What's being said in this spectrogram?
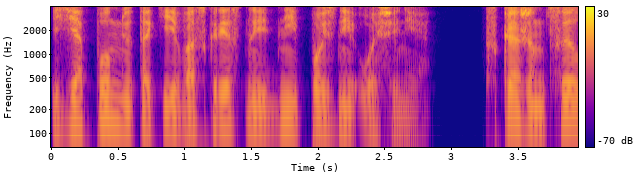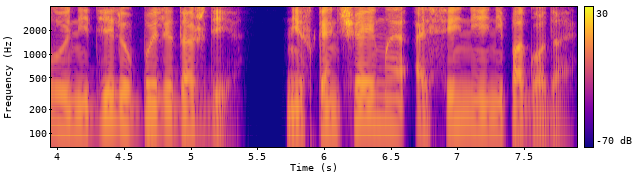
Я помню такие воскресные дни поздней осени. Скажем, целую неделю были дожди, нескончаемая осенняя непогода.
